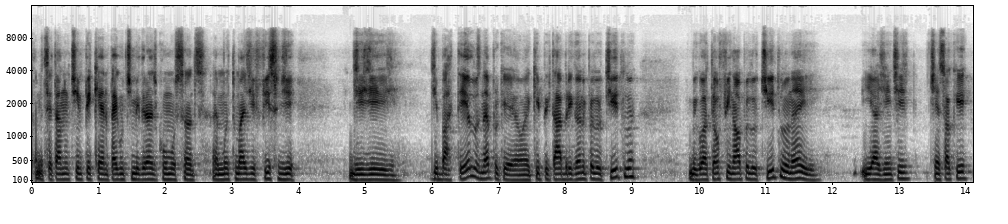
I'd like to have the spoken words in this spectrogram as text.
quando você está num time pequeno, pega um time grande como o Santos, é muito mais difícil de, de, de de batê-los, né? Porque é uma equipe que estava brigando pelo título, brigou até o final pelo título, né? E, e a gente tinha só que,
